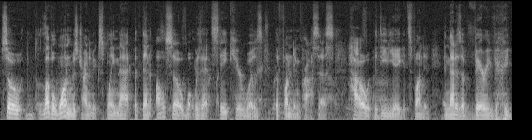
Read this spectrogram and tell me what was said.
So level one was trying to explain that, but then also what was at stake here was the funding process, how the DDA gets funded. And that is a very, very,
